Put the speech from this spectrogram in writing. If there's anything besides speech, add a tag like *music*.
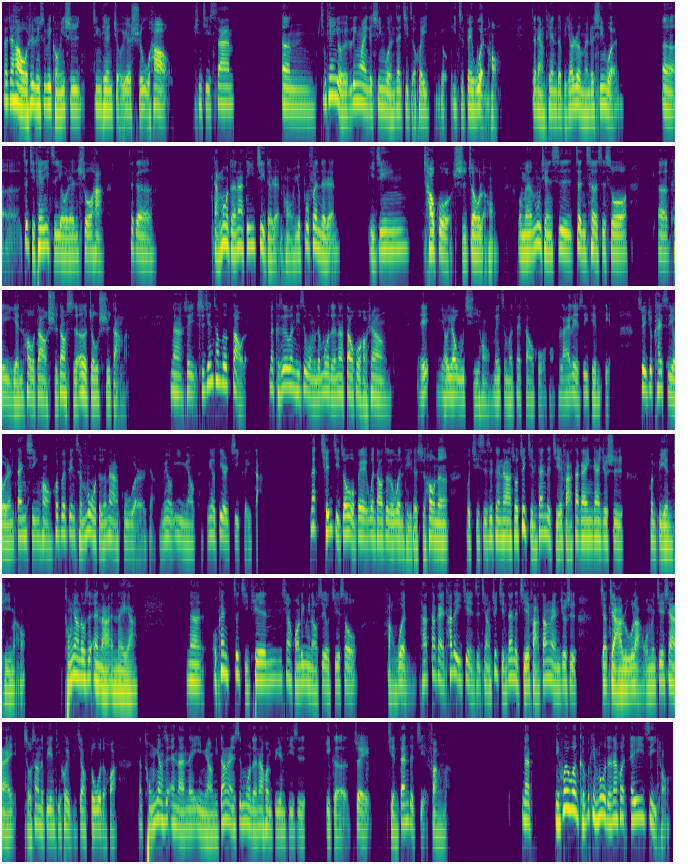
大家好，我是林氏璧孔医师。今天九月十五号，星期三。嗯，今天有另外一个新闻在记者会有一直被问吼，这两天的比较热门的新闻。呃，这几天一直有人说哈，这个打莫德纳第一剂的人哦，有部分的人已经超过十周了哦。我们目前是政策是说，呃，可以延后到十到十二周施打嘛。那所以时间差不多到了，那可是问题是我们的莫德纳到货好像，诶，遥遥无期吼，没怎么再到货吼，来了也是一点点，所以就开始有人担心吼，会不会变成莫德纳孤儿这样，没有疫苗，没有第二剂可以打。那前几周我被问到这个问题的时候呢，我其实是跟他说，最简单的解法大概应该就是混 BNT 嘛哦，同样都是 mRNA 呀。那我看这几天，像黄立明老师有接受访问，他大概他的意见也是这样。最简单的解法，当然就是假假如啦，我们接下来手上的 BNT 会比较多的话，那同样是 mRNA 疫苗，你当然是莫德纳混 BNT 是一个最简单的解方嘛。那你会问可不可以莫德纳混 AZ 哦？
